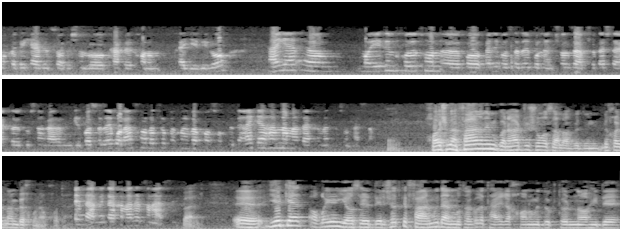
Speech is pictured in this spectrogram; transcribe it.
مطالعه کردین سوالشون رو تقریب خانم ایری رو. اگر مایلین خودتون با ولی با صدای بلند چون ضبط شدهش در اختیار دوستان قرار می‌گیره. با صدای بلند سوالات رو بخونید و پاسخ بدید اگر هم نه من در خدمتتون هستم. خواهش من فرق نمی‌کنه. هر جو شما صلاح بدونید. می‌خواید من بخونم خودم. بفرمایید در خدمتتون هستم. بله. یکی از آقای یاسر دلشاد که فرمودن مطابق تحقیق خانم دکتر ناهیده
